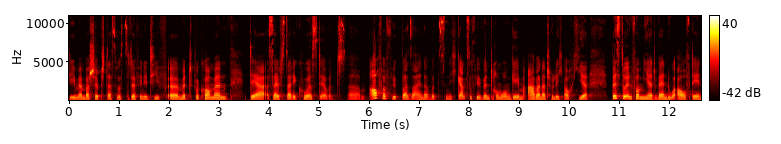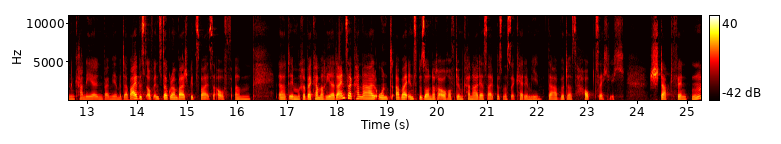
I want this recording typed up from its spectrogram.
Die Membership, das wirst du definitiv äh, mitbekommen. Der Self-Study-Kurs, der wird ähm, auch verfügbar sein. Da wird es nicht ganz so viel Wind drumherum geben, aber natürlich auch hier bist du informiert, wenn du auf den Kanälen bei mir mit dabei bist, auf Instagram beispielsweise, auf ähm, äh, dem Rebecca Maria Deinzer Kanal und aber insbesondere auch auf dem Kanal der Side Business Academy. Da wird das hauptsächlich stattfinden.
